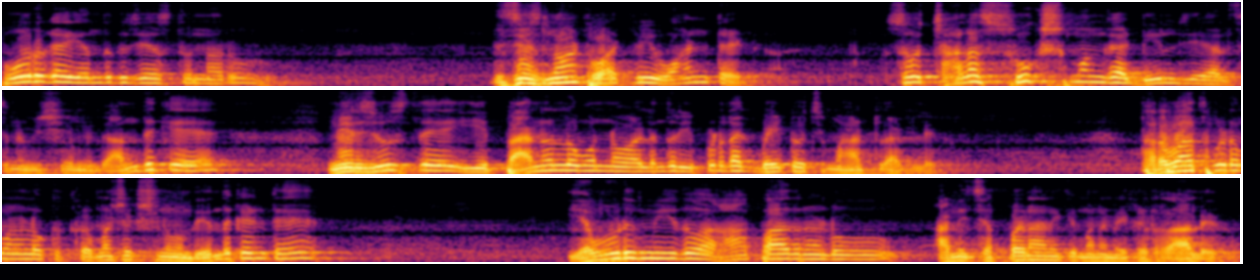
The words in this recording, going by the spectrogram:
పోరుగా ఎందుకు చేస్తున్నారు? This is not what we wanted so చాలా సూక్ష్మంగా డీల్ చేయాల్సిన విషయం ఇది. అందుకే మీరు చూస్తే ఈ ప్యానెల్లో ఉన్న వాళ్ళందరూ ఇప్పటిదాకా బయట వచ్చి మాట్లాడలేదు. తర్వాత కూడా మనలో ఒక క్రమశిక్షణ ఉంది. ఎందుకంటే ఎవడి మీదో ఆపాదనలు అని చెప్పడానికి మనం ఇక్కడ రాలేదు.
